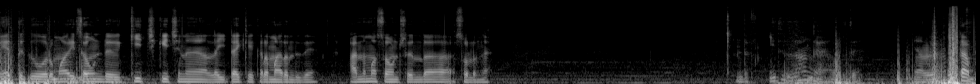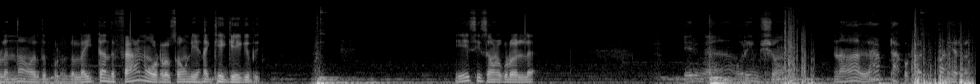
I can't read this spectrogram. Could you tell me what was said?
நேற்றுக்கு ஒரு மாதிரி சவுண்டு கீச் கீச்சுன்னு லைட்டாக கேட்குற மாதிரி இருந்தது. அந்த மாதிரி சவுண்ட்ஸ் இருந்தால் சொல்லுங்கள் இந்த இதுதாங்க வருது. என் லேப்டாப்லேருந்து தான் வருது போல லைட்டாக அந்த ஃபேன் ஓடுற சவுண்ட் எனக்கே கேட்குது ஏசி சவுண்டு கூட இல்லை. இருங்க ஒரே நிமிஷம். நான் லேப்டாப்பை கட் பண்ணிடுறேன்.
